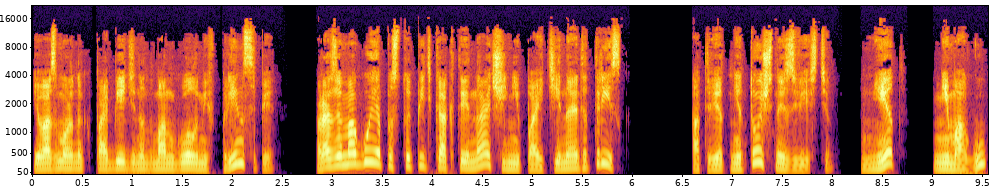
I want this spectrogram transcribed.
и, возможно, к победе над монголами в принципе, разве могу я поступить как-то иначе не пойти на этот риск? Ответ мне точно известен. Нет, не могу.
